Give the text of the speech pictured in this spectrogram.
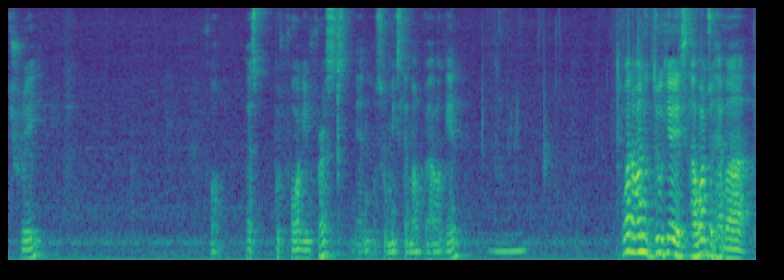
Three. Four. Let's put four in first, then also mix them up well again. Mm. What I want to do here is I want to have a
